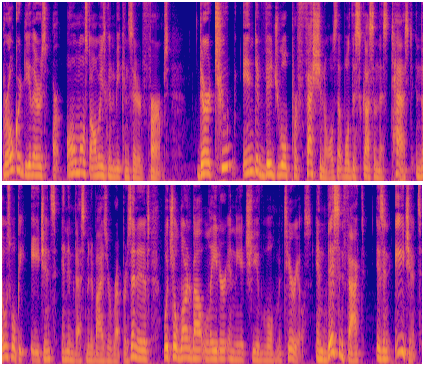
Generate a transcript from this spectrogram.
broker dealers are almost always going to be considered firms. There are two individual professionals that we'll discuss in this test, and those will be agents and investment advisor representatives, which you'll learn about later in the achievable materials. And this, in fact, is an agent.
